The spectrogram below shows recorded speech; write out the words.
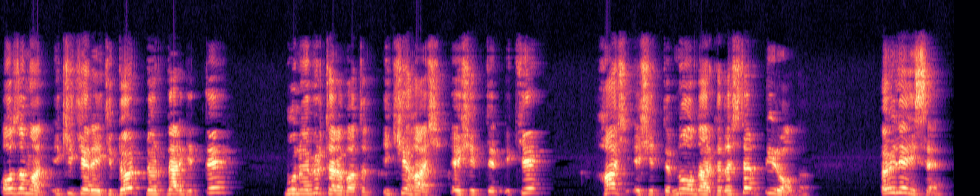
O zaman 2 kere 2 4. 4'ler gitti. Bunu öbür tarafa atın. 2h eşittir 2. h eşittir ne oldu arkadaşlar? 1 oldu. Öyleyse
